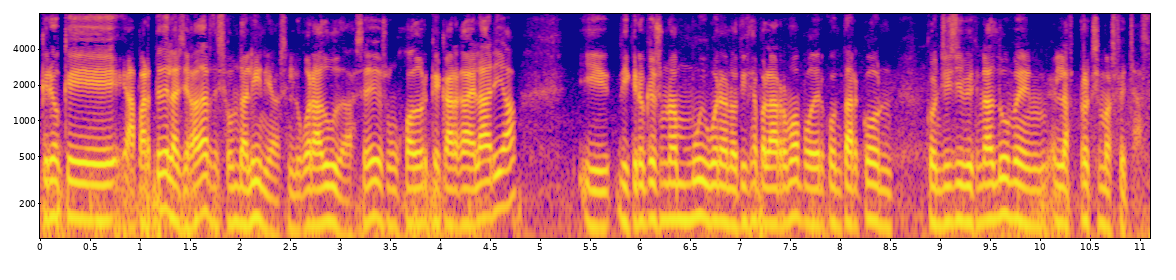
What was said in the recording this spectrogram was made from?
creo que aparte de las llegadas de segunda línea, sin lugar a dudas, ¿eh? es un jugador que carga el área, y, creo que es una muy buena noticia para la Roma poder contar con, con Gigi Vignaldum en, las próximas fechas.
